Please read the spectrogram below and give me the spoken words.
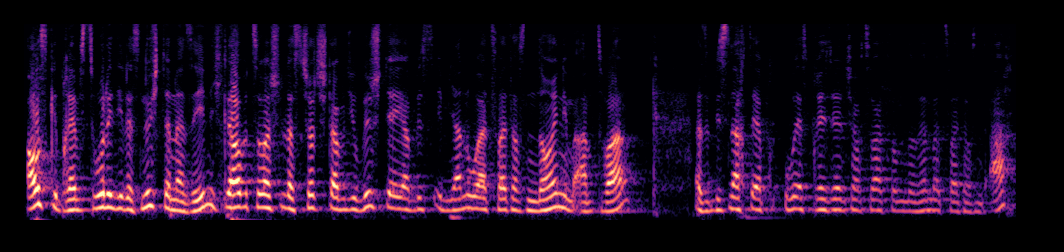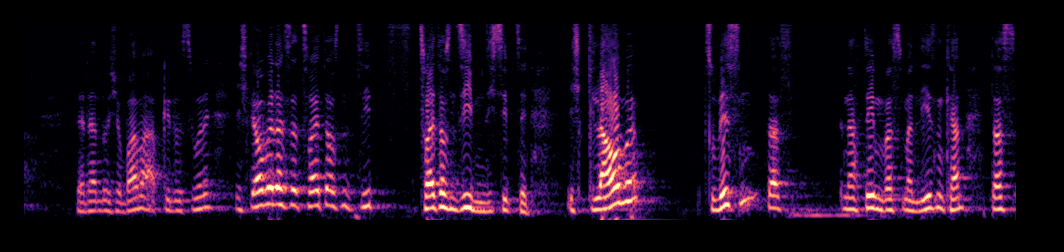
ausgebremst wurde, die das nüchterner sehen. Ich glaube zum Beispiel, dass George W. Bush, der ja bis im Januar 2009 im Amt war, also bis nach der US-Präsidentschaftswahl vom November 2008, der dann durch Obama abgelöst wurde, ich glaube, dass er 2007, 2007 nicht 17, ich glaube zu wissen, dass nach dem, was man lesen kann, dass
